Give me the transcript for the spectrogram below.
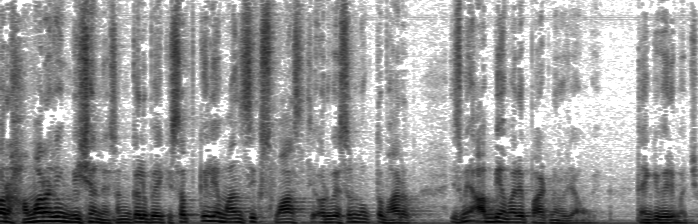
और हमारा जो मिशन है, संकल्प है कि सबके लिए मानसिक स्वास्थ्य और व्यसन मुक्त भारत, इसमें आप भी हमारे पार्टनर हो जाओगे। थैंक यू वेरी मच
